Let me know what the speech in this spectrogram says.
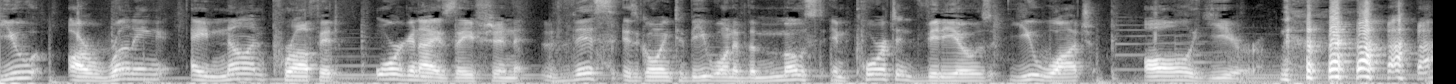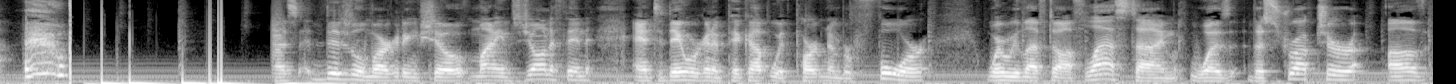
you are running a nonprofit organization, this is going to be one of the most important videos you watch all year. Digital Marketing Show. My name's Jonathan, and today we're going to pick up with part number four. Where we left off last time was the structure of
